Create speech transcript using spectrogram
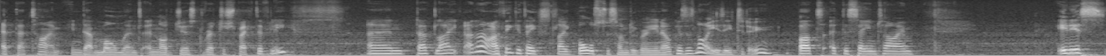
at that time in that moment and not just retrospectively and that like i don't know i think it takes like balls to some degree you know because it's not easy to do. But at the same time it is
